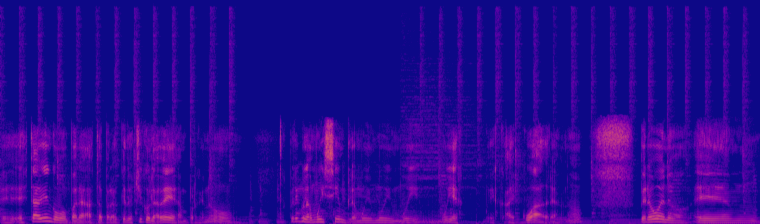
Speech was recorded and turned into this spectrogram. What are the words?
Eh, está bien como para hasta para que los chicos la vean, porque no, Película muy simple, muy, muy, muy, muy a escuadra, ¿no? Pero bueno, em,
